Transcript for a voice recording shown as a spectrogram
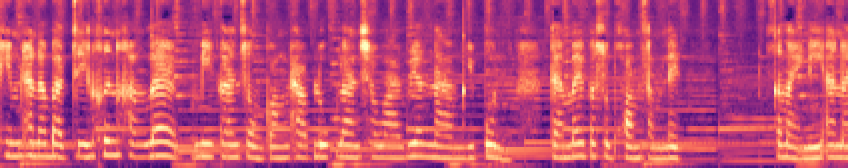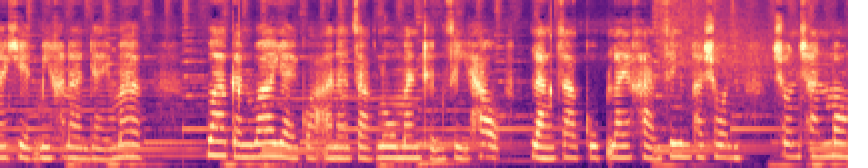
พิมพ์ธนบัตรจีนขึ้นครั้งแรก มีการส่งกองทัพลุกลานชวาเวียดนาม ญี่ปุ่น แต่ไม่ประสบความสำเร็จ สมัยนี้อาณาเขตมีขนาดใหญ่มาก ว่ากันว่าใหญ่กว่าอาณาจักรโรมันถึงสี่เท่า หลังจากกรุ๊ปไลขานสิ้นพชน ชนชั้นมอง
